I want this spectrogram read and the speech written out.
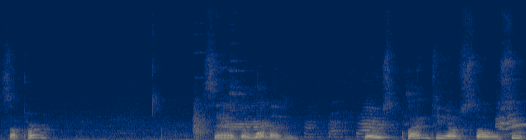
Supper? said the woman. There's plenty of stone soup.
